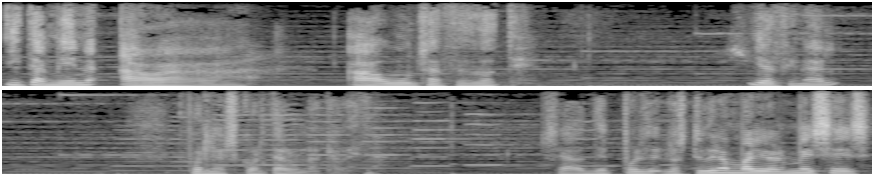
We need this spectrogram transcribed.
y también a, a un sacerdote. Y al final, pues les cortaron la cabeza. O sea, después de- los tuvieron varios meses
